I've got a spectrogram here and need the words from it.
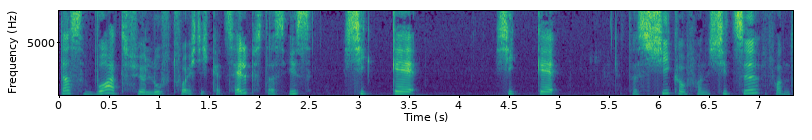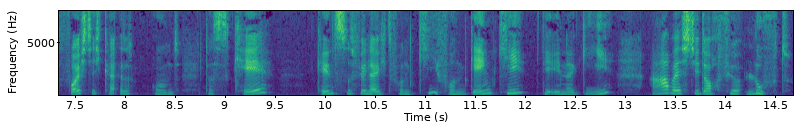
Das Wort für Luftfeuchtigkeit selbst, das ist Shike. Shike. Das Shi kommt von Shitsu, von Feuchtigkeit und das Ke kennst du vielleicht von Ki, von Genki, die Energie, aber es steht auch für Luft.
